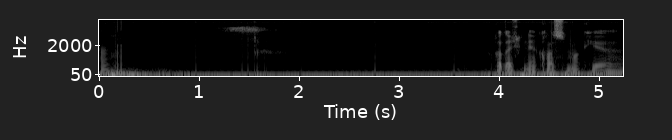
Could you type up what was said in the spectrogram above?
Heh. Arkadaş ne kasmak ya.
